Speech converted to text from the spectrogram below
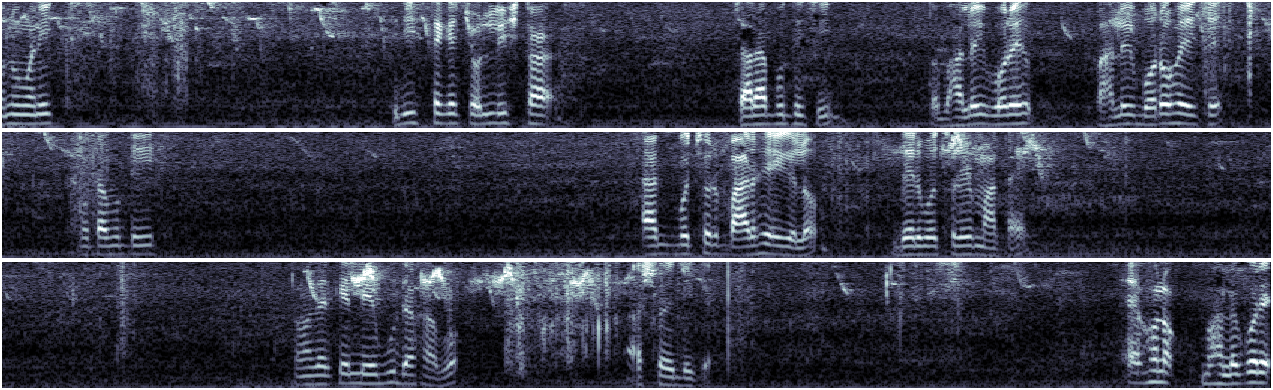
আনুমানিক তিরিশ থেকে চল্লিশটা চারা পুঁতেছি। তো ভালোই বড় ভালোই বড় হয়েছে। মোটামুটি এক বছর পার হয়ে গেল, দেড় বছরের মাথায়। তোমাদেরকে লেবু দেখাবো। আসো এদিকে। এখনও ভালো করে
